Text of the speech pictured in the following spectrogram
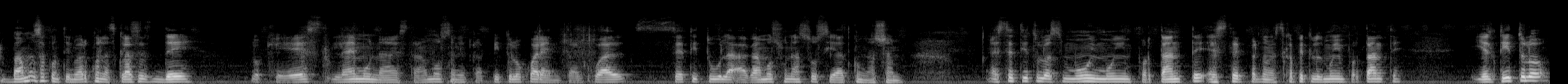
Vamos a continuar con las clases de lo que es la emuna. Estábamos en el capítulo 40, el cual se titula Hagamos una sociedad con Hashem. Este título es muy, muy importante. Este, perdón, este capítulo es muy importante. Y el título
